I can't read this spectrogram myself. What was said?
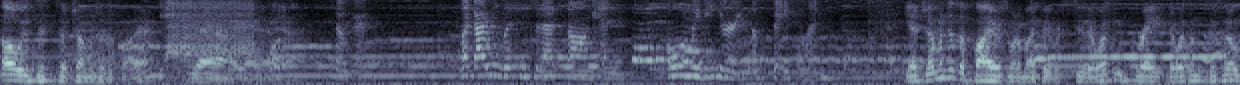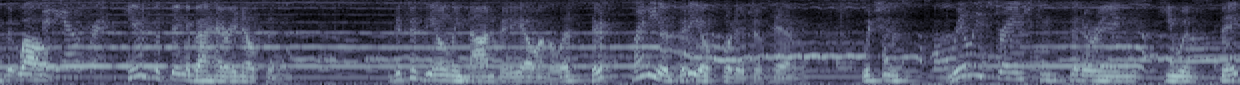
Oh, is it uh, Jump Into the Fire? Yeah. Yeah, yeah, yeah, yeah. So good. Like I will listen to that song and only be hearing the bass line. Yeah, Jump Into the Fire is one of my favorites too. There wasn't great. There wasn't. There's no. vi- Well, Video, right? here's the thing about Harry Nilsson. This is the only non-video on the list. There's plenty of video footage of him, which is really strange considering he was big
